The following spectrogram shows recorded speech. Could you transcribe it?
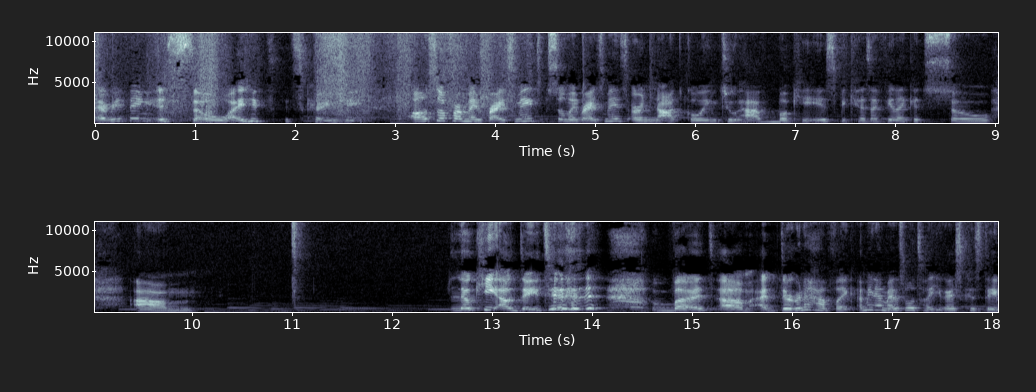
everything is so white. It's crazy. Also for my bridesmaids, so my bridesmaids are not going to have bouquets because I feel like it's so um, low-key outdated but um I, they're gonna have like i mean i might as well tell you guys because they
